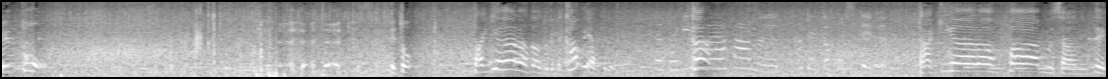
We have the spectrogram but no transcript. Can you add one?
えっと。えっと滝ヶ原さんの時でカフェやってるよね。滝ヶ原ファームカフェとホステル？滝ヶ原ファームさんで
